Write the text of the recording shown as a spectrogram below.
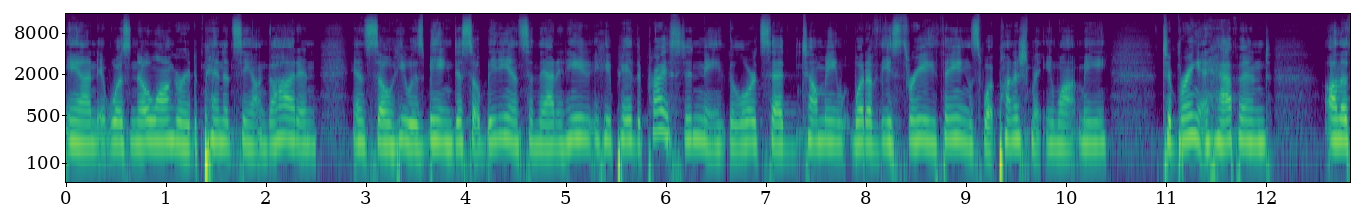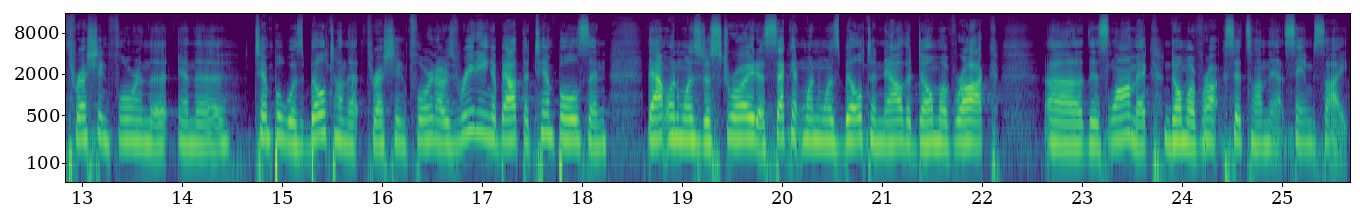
and it was no longer a dependency on God. And, and so he was being disobedience in that, and he, he paid the price, didn't he? The Lord said, Tell me what of these three things, what punishment you want me to bring. It happened on the threshing floor, and the, and the temple was built on that threshing floor. And I was reading about the temples, and that one was destroyed, a second one was built, and now the Dome of Rock. Uh, the Islamic Dome of Rock sits on that same site.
